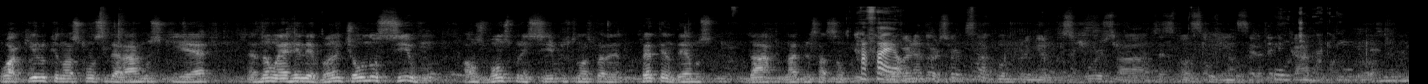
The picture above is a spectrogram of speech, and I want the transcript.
ou aquilo que nós considerarmos que é não é relevante ou nocivo aos bons princípios que nós pretendemos dar na administração pública. Rafael. Governador, o senhor destacou no primeiro discurso a situação financeira delicada no Mato Grosso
